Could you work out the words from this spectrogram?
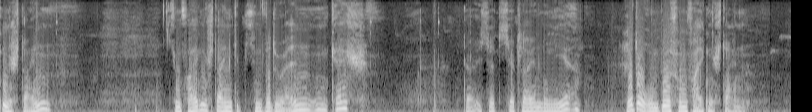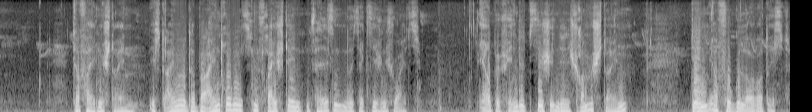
Falkenstein. Zum Falkenstein gibt es den virtuellen Cache. Der ist jetzt hier gleich in der Nähe. Ritterrumpel vom Falkenstein. Der Falkenstein ist einer der beeindruckendsten freistehenden Felsen in der sächsischen Schweiz. Er befindet sich in den Schrammstein, den er vorgelagert ist.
